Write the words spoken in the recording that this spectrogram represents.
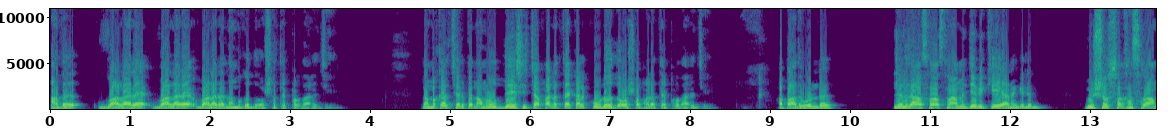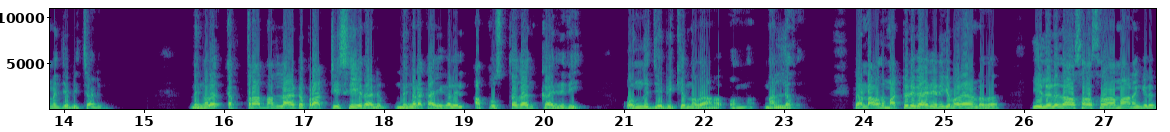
അത് വളരെ വളരെ വളരെ നമുക്ക് ദോഷത്തെ പ്രദാനം ചെയ്യും. നമുക്കത് ചിലപ്പോൾ നമ്മൾ ഉദ്ദേശിച്ച ഫലത്തേക്കാൾ കൂടുതൽ ദോഷഫലത്തെ പ്രദാനം ചെയ്യും. അപ്പൊ അതുകൊണ്ട് ലളിതാ സഹസ്രാമം ജപിക്കുകയാണെങ്കിലും വിഷ്ണു സഹസ്രാമം ജപിച്ചാലും നിങ്ങൾ എത്ര നല്ലതായിട്ട് പ്രാക്ടീസ് ചെയ്താലും നിങ്ങളുടെ കൈകളിൽ ആ പുസ്തകം കരുതി ഒന്ന് ജപിക്കുന്നതാണ് ഒന്ന് നല്ലത്. രണ്ടാമത് മറ്റൊരു കാര്യം എനിക്ക് പറയാനുള്ളത് ഈ ലളിതാ സഹസ്രനാമാണെങ്കിലും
